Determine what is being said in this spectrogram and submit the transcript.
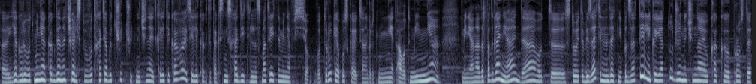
Э, я говорю, вот меня, когда начальство вот хотя бы чуть-чуть начинает критиковать или как-то так снисходительно смотреть на меня, все, вот руки опускаются. Она говорит, нет, а вот меня, меня надо подгонять, да, вот э, стоит обязательно дать мне подзатыльник, и я тут же начинаю как э, просто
